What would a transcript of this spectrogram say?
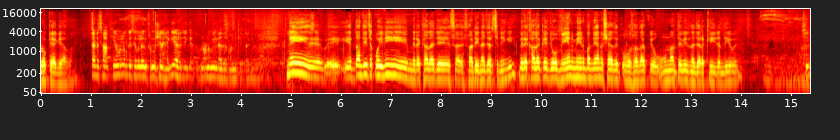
ਰੋਕਿਆ ਗਿਆ ਵਾ। ਤੁਹਾਡੇ ਸਾਥੀਆਂ ਵੱਲੋਂ ਕਿਸੇ ਵੱਲੋਂ ਇਨਫੋਰਮੇਸ਼ਨ ਹੈਗੀ ਇਹੋ ਜਿਹੀ ਕਿ ਉਹਨਾਂ ਨੂੰ ਵੀ ਨਜ਼ਰਬੰਦ ਕੀਤਾ ਗਿਆ? ਨਹੀਂ ਇਦਾਂ ਦੀ ਤਾਂ ਕੋਈ ਨਹੀਂ ਮੇਰੇ ਖਿਆਲ ਹੈ ਜੇ ਸਾਡੀ ਨਜ਼ਰ 'ਚ ਨਹੀਂ ਗਈ ਮੇਰੇ ਖਿਆਲ ਹੈ ਕਿ ਜੋ ਮੇਨ ਮੇਨ ਬੰਦਿਆਂ ਨੂੰ ਸ਼ਾਇਦ ਹੋ ਸਕਦਾ ਕਿ ਉਹਨਾਂ ਤੇ ਵੀ ਨਜ਼ਰ ਰੱਖੀ ਜਾਂਦੀ ਹੋਵੇ। ਠੀਕ।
